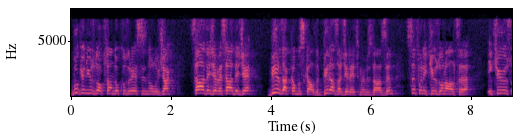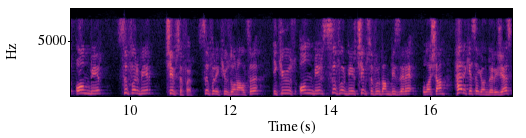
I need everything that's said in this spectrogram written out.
Bugün 199 liraya sizin olacak. Sadece ve sadece bir dakikamız kaldı. Biraz acele etmemiz lazım. 0216 211 01 çift 0 0216 211 01 çift sıfırdan bizlere ulaşan herkese göndereceğiz.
